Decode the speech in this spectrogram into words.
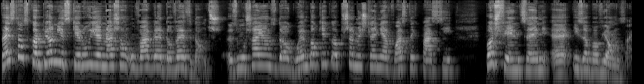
Pesta Skorpionie skieruje naszą uwagę do wewnątrz, zmuszając do głębokiego przemyślenia własnych pasji, poświęceń i zobowiązań.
